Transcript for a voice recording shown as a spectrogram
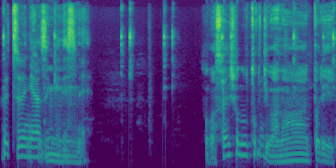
普通に預けですね。そうか、最初の時はな、やっぱり、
